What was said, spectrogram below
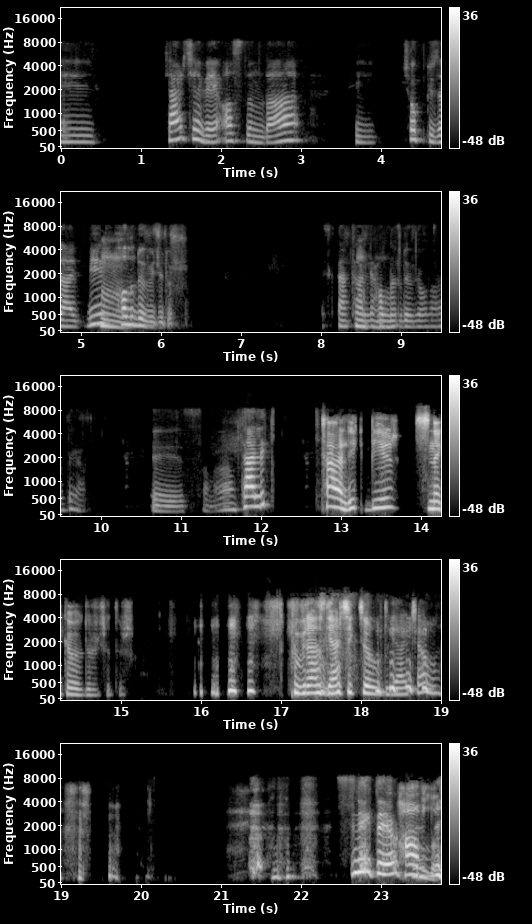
Ee, çerçeve aslında e, çok güzel bir Hmm. halı dövücüdür. Eskiden telli halıları dövüyorlardı ya. Ee, sana terlik. Terlik bir sinek öldürücüdür. Bu biraz gerçekçi oldu gerçi ama. Sinek de yok. Havlu.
